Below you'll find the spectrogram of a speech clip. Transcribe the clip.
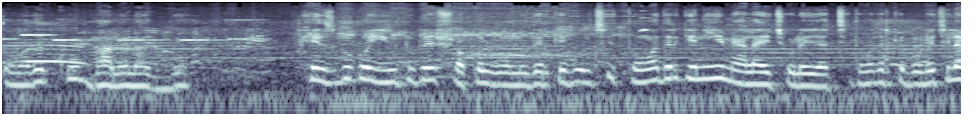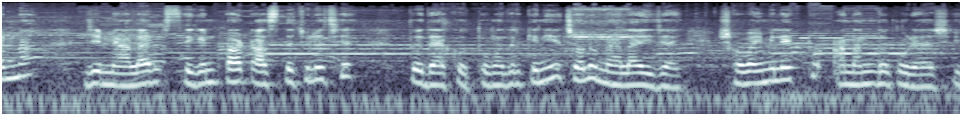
তোমাদের খুব ভালো লাগবে। ফেসবুক ও ইউটিউবের সকল বন্ধুদেরকে বলছি, তোমাদেরকে নিয়ে মেলায় চলে যাচ্ছি। তোমাদেরকে বলেছিলাম না যে মেলার সেকেন্ড পার্ট আসতে চলেছে। তো দেখো তোমাদেরকে নিয়ে চলো মেলায় যাই। সবাই মিলে একটু আনন্দ করে আসি।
